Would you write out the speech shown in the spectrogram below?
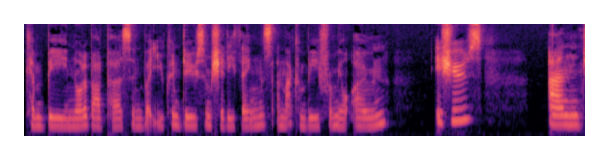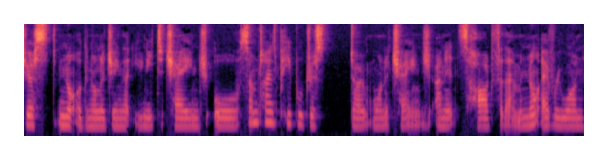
can be not a bad person, but you can do some shitty things, and that can be from your own issues and just not acknowledging that you need to change. Or sometimes people just don't want to change and it's hard for them, and not everyone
